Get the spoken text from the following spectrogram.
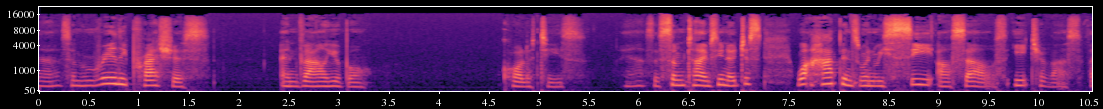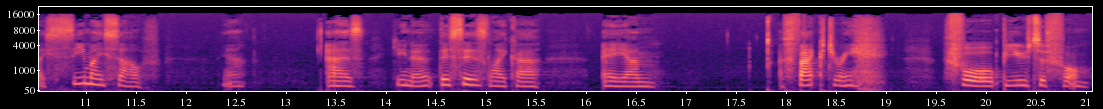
yeah, some really precious and valuable qualities. Yeah, so sometimes, you know, just what happens when we see ourselves, each of us. If I see myself, yeah, as you know, this is like a a um, a factory for beautiful,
